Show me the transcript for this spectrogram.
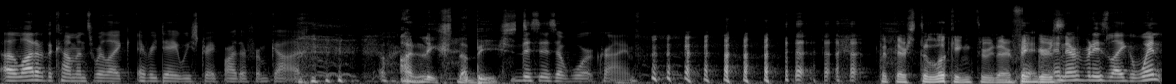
a lot of the comments were like, every day we stray farther from God. Unleash the beast. this is a war crime. But they're still looking through their fingers. And everybody's like, when,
